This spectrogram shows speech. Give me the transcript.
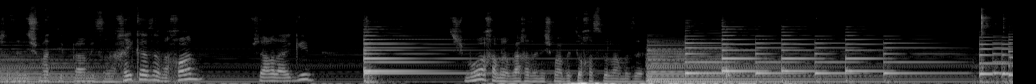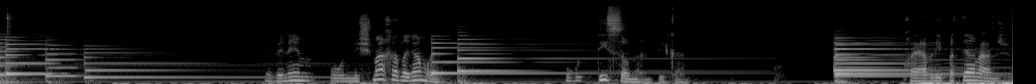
שזה נשמע טיפה מזרחי כזה, נכון? אפשר להגיד? תשמעו איך המרווח הזה נשמע בתוך הסולם הזה. מבינים? הוא נשמע אחרת לגמרי. הוא דיסוננטי כאן. הוא חייב להיפטר לאנשהו.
